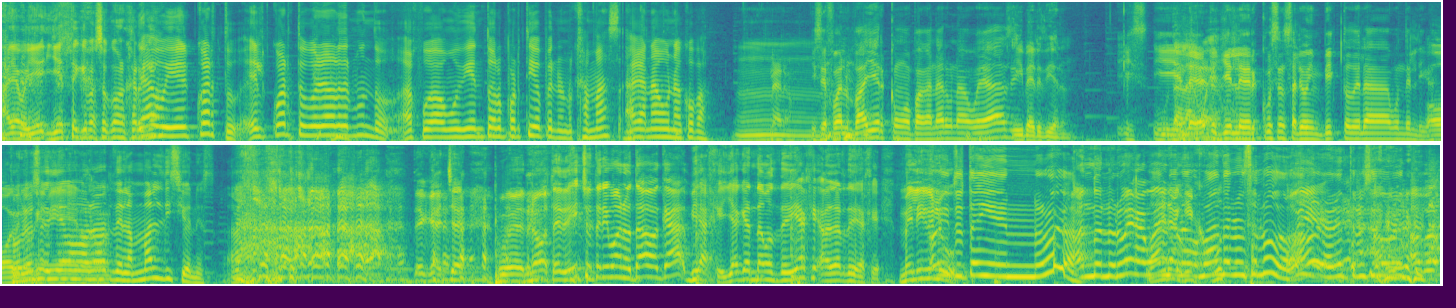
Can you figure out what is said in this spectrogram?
Ah, ya, pues, ¿y este qué pasó con Harry Ya, güey, el cuarto, el cuarto goleador del mundo. Ha jugado muy bien todos los partidos, pero jamás ha ganado una copa. Mm. Claro. Y se fue al Bayern como para ganar una weá. Y perdieron. Y, el, la Lever- wea. y el Leverkusen salió invicto de la Bundesliga. Oh, Por hoy día vamos a hablar de las maldiciones. ¿Te cachai? Bueno, no, te- de hecho tenemos anotado acá viaje. Ya que andamos de viaje, hablar de viaje. Oye. ¿tú estás ahí en Noruega? Ando en Noruega, güey. Mándale un saludo. Oye. Sé cómo- Ah, pero-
